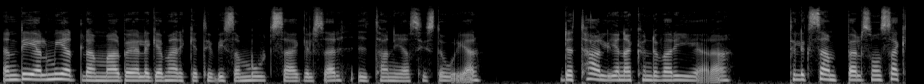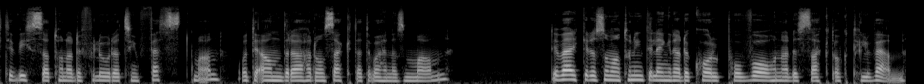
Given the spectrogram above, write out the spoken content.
En del medlemmar börjar lägga märke till vissa motsägelser i Tanjas historier. Detaljerna kunde variera. Till exempel så hon sagt till vissa att hon hade förlorat sin fästman och till andra hade hon sagt att det var hennes man. Det verkade som att hon inte längre hade koll på vad hon hade sagt och till vem.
